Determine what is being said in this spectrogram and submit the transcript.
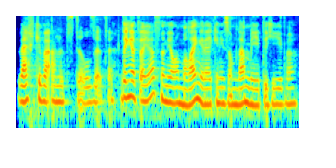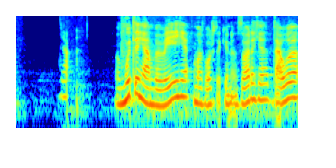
werken we aan het stilzetten. Ik denk dat dat juist een heel belangrijke is om dat mee te geven. Ja. We moeten gaan bewegen om ervoor te kunnen zorgen dat we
